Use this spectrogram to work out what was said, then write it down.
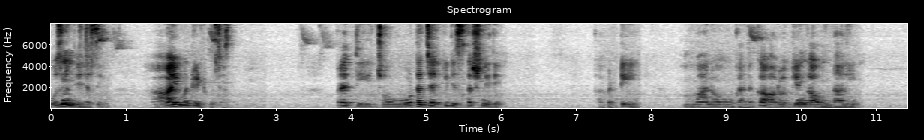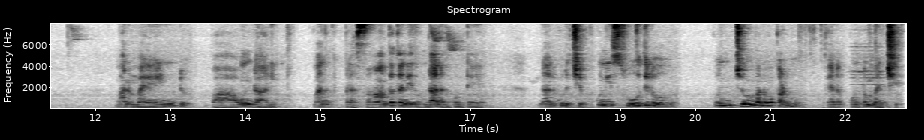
భోజనం చేసేసి హాయమంటే ఇంటికి వచ్చేస్తాం. ప్రతి చోట జరిగే డిస్కషన్ ఇదే. కాబట్టి మనం కనుక ఆరోగ్యంగా ఉండాలి మన మైండ్ బాగుండాలి మనకి ప్రశాంతత అనేది ఉండాలనుకుంటే నలుగురు చెప్పుకునే సోదిలో కొంచెం మనం ఒక అడుగు వెనక్కుంటాం మంచిది.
